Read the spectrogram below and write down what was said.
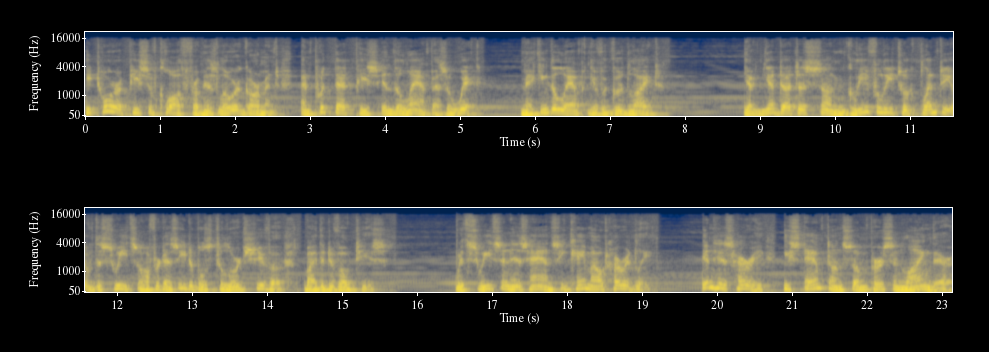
he tore a piece of cloth from his lower garment and put that piece in the lamp as a wick, making the lamp give a good light. Yajnadatta's son gleefully took plenty of the sweets offered as eatables to Lord Shiva by the devotees. With sweets in his hands, he came out hurriedly. In his hurry, he stamped on some person lying there,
